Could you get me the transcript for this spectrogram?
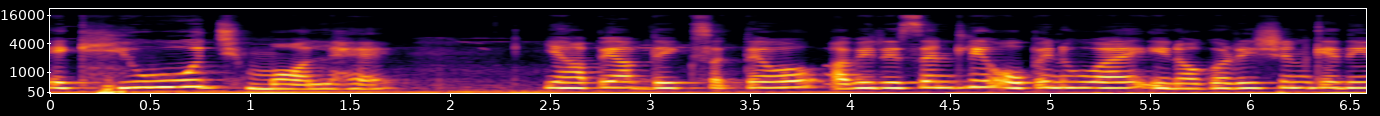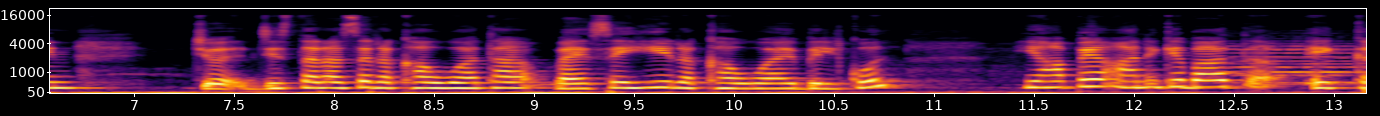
एक ह्यूज मॉल है। यहाँ पे आप देख सकते हो, अभी रिसेंटली ओपन हुआ है इनाग्रेशन के दिन, जो जिस तरह से रखा हुआ था, वैसे ही रखा हुआ है बिल्कुल। यहाँ पे आने के बाद एक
